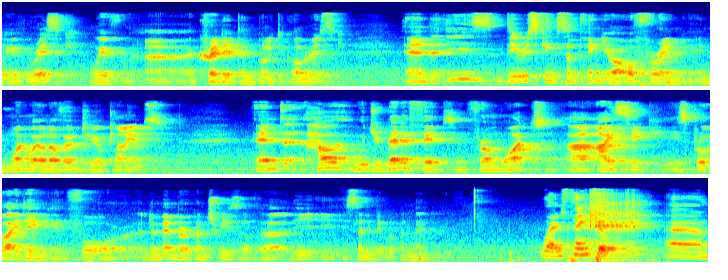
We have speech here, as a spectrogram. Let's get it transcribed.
with risk, with uh, credit and political risk, and is de-risking something you are offering in one way or another to your clients? And how would you benefit from what uh, ISIC is providing for the member countries of uh, the Islamic Development Bank? Well, thank you. Um,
